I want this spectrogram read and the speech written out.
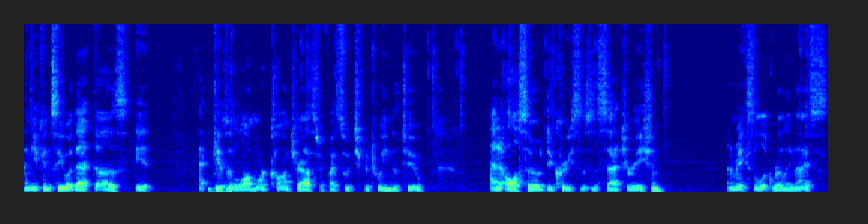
And you can see what that does. It gives it a lot more contrast if I switch between the two. And it also decreases the saturation and it makes it look really nice.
